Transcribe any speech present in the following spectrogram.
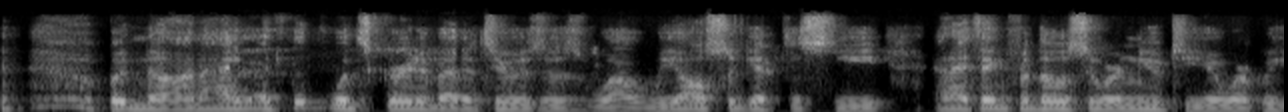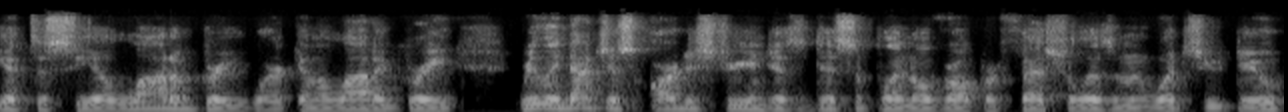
but no, and I, I, think what's great about it too is as well, we also get to see, and I think for those who are new to your work, we get to see a lot of great work and a lot of great, really not just artistry and just discipline, overall professionalism and what you do.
